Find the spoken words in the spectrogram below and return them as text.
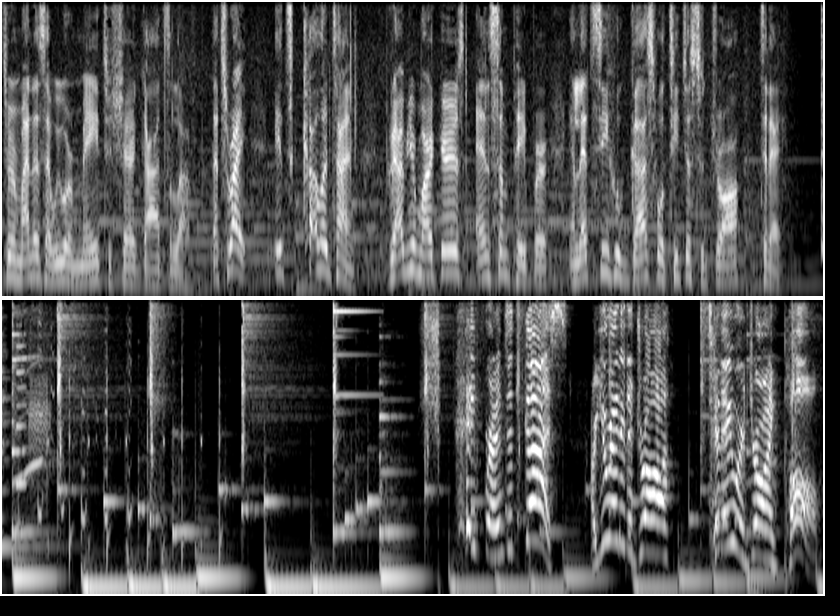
to remind us that we were made to share God's love. That's right, it's color time. Grab your markers and some paper, and let's see who Gus will teach us to draw today. Are you ready to draw? Today we're drawing Paul.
